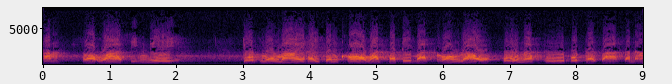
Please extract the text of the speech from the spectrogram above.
ทำเพราะว่าสิ่งนี้จุดมุ่งหมายให้เป็นข้อวัดปฏิบัติของเราผู้นับถือพุทธศาสนา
